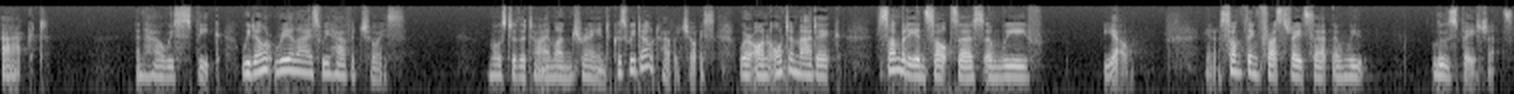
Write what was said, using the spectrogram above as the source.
act and how we speak. We don't realize we have a choice most of the time untrained because we don't have a choice. We're on automatic somebody insults us and we yell. You know, something frustrates us and we lose patience.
